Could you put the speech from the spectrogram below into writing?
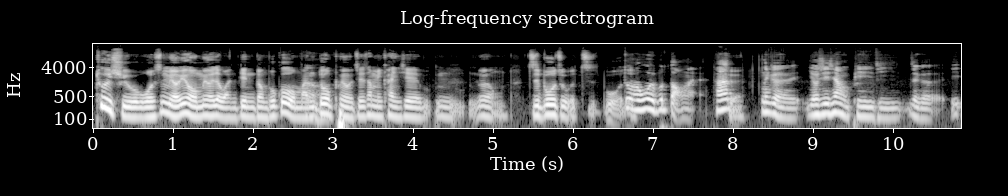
退曲我是没有，因为我没有在玩电动，不过我蛮多朋友在上面看一些嗯那种直播主的直播的，对啊，我也不懂哎、他对那个，尤其像 PPT 这个一，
